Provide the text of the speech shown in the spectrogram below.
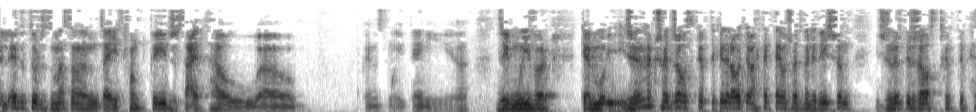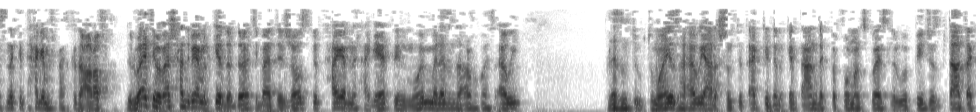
ال editors مثلا زي FrontPage ساعتها و كان اسمه إيه تاني؟ Dreamweaver كان ي generate شوية JavaScript كده لو أنت محتاج تعمل شوية validation ي generate ال JavaScript بحيث إنك أنت حاجة مش محتاج تعرفها. دلوقتي ما بقاش حد بيعمل كده. دلوقتي بقت ال JavaScript حاجة من الحاجات المهمة لازم تعرفها كويس قوي. لازم ت optimize ها قوي علشان تتأكد انك انت عندك performance كويس لل web pages بتاعتك.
